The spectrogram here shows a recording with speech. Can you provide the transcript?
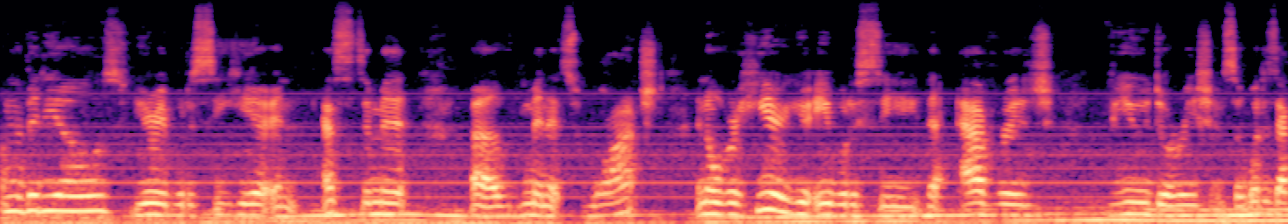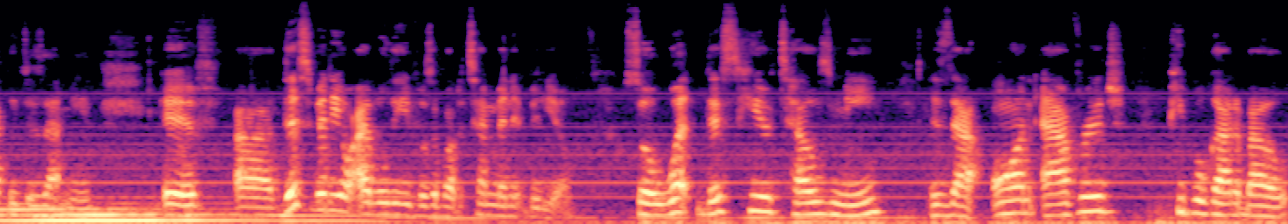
on the videos. You're able to see here an estimate of minutes watched. And over here, you're able to see the average view duration. So what exactly does that mean? If uh, this video, I believe, was about a 10 minute video. So what this here tells me is that on average, people got about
